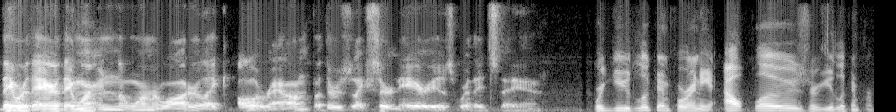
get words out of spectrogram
they were there. They weren't in the warmer water like all around, but there's like certain areas where they'd stay in. Were you looking for any outflows? Or are you looking for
